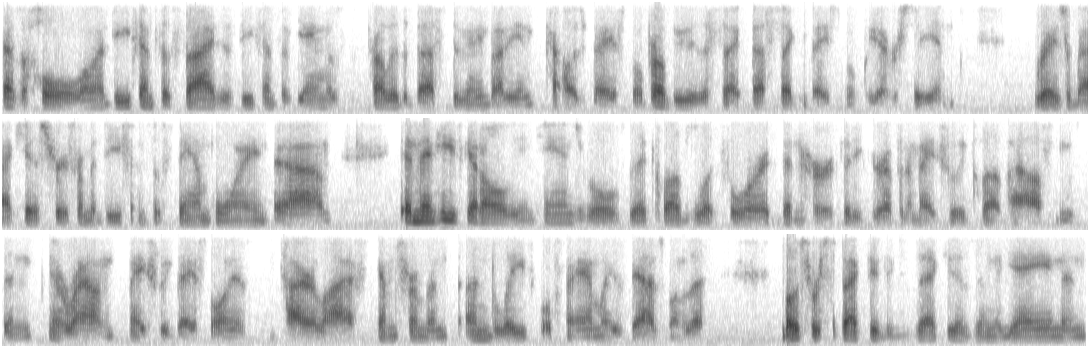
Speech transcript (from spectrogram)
as a whole. On the defensive side, his defensive game was probably the best of anybody in college baseball, probably the sec- best second baseman we ever see in Razorback history from a defensive standpoint. Um, and then he's got all the intangibles that clubs look for. It didn't hurt that he grew up in a major league clubhouse and he's been around major league baseball his entire life. Comes from an unbelievable family. His dad's one of the most respected executives in the game, and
